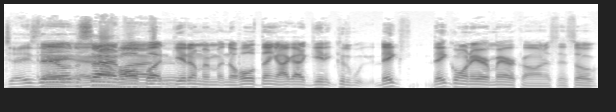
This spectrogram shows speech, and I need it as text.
Jay's there on the sideline. Hall button, get him, and the whole thing. I got to get it because they they going Air America on us, and so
